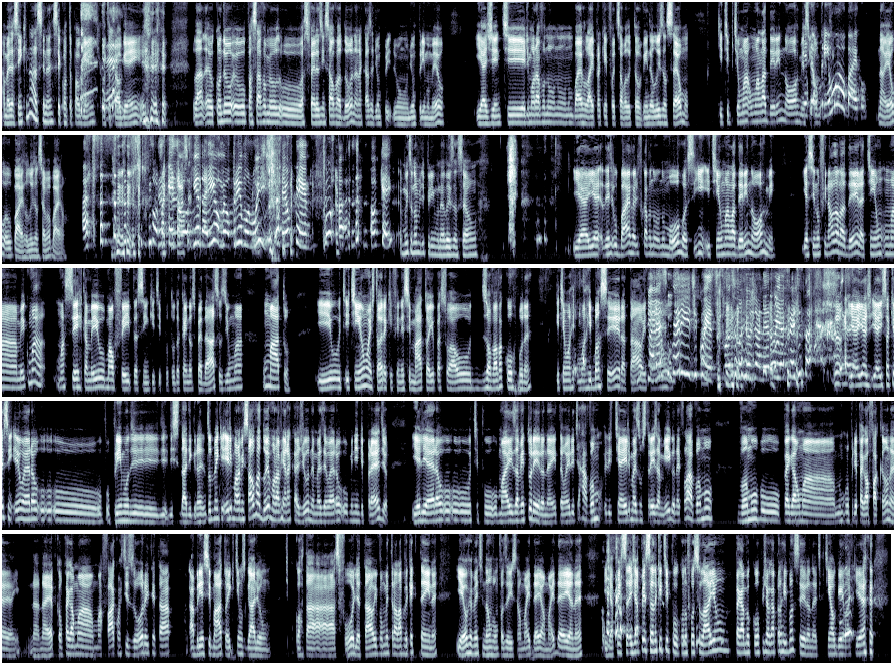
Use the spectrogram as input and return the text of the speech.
Ah, mas é assim que nasce, né? Você conta pra alguém, que conta É? pra alguém. Lá, eu, quando eu, eu passava meu, o- as férias em Salvador, né, na casa de um, de, um, de um primo meu, e a gente, ele morava num, num, num bairro lá, e pra quem for de Salvador que tá ouvindo, é o Luiz Anselmo, que tipo tinha uma, uma ladeira enorme, assim. Esse é o primo ou é o bairro? Não, é o, o bairro, Luiz Anselmo é o bairro. Ah, tá. Pô, pra quem tá Parece- ouvindo aí, o meu primo Luiz, eu fiquei. porra, ok. É muito nome de primo, né, Luiz Anselmo? E aí, é, o bairro, ele ficava no, no morro, assim, e tinha uma ladeira enorme. E, assim, no final da ladeira, tinha um- uma, meio que uma, uma cerca meio mal feita, assim, que, tipo, toda caindo aos pedaços, e uma, um mato. E, o- e tinha uma história que nesse mato aí o pessoal desovava corpo, né? Que tinha uma, uma ribanceira e tal. Então, Parece verídico isso. Se fosse no Rio de Janeiro, eu ia acreditar. Não, e, aí, e aí, só que assim, eu era o, o, o- o primo de, de, de cidade grande. Tudo bem que ele morava em Salvador, eu morava em Aracaju, né? Mas eu era o menino de prédio e ele era o, o- tipo, o mais aventureiro, né? Então ele, ah, vamos, ele tinha ele mais uns três amigos, né? Ele falou, ah, vamos, vamos pegar uma, não podia pegar o facão, né? Na, na época, vamos pegar uma, uma faca, uma tesoura e tentar abrir esse mato aí que tinha uns galhos, um, tipo, cortar as folhas tal, e vamos entrar lá pra ver o que é que tem, né? E eu, obviamente, não vamos fazer isso, é uma ideia, é uma ideia, né? E já, pensa, já pensando que, tipo, quando eu fosse lá, iam pegar meu corpo e jogar pela ribanceira, né? Tipo, tinha alguém lá que ia,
